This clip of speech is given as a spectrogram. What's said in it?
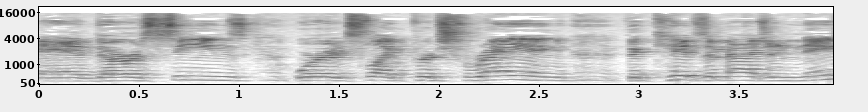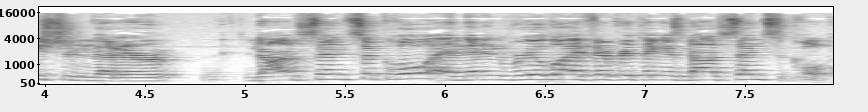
And there are scenes where it's like portraying the kid's imagination that are nonsensical and then in real life everything is nonsensical.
